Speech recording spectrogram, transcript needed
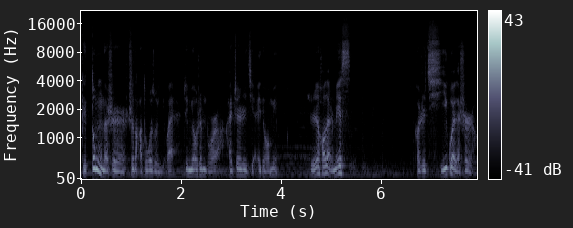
给冻的是直打哆嗦以外，这苗神婆啊，还真是捡一条命。人好歹是没死，可是奇怪的事啊，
